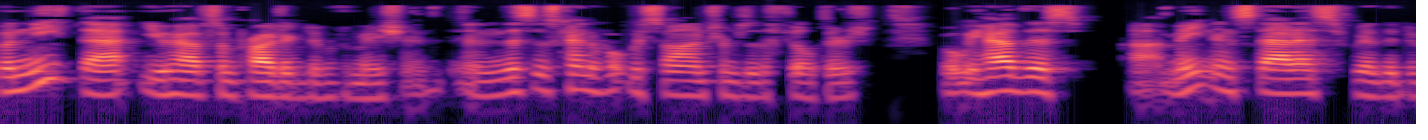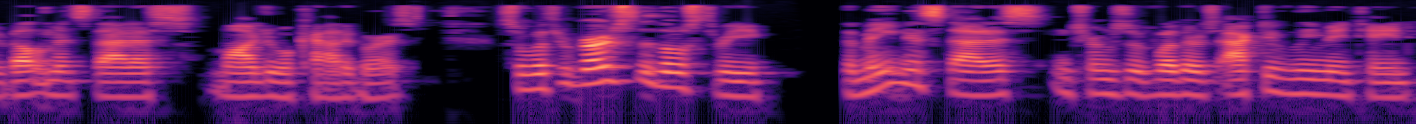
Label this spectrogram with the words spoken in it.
Beneath that, you have some project information. And this is kind of what we saw in terms of the filters. But we have this uh, maintenance status, we have the development status, module categories. So with regards to those three, the maintenance status, in terms of whether it's actively maintained,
